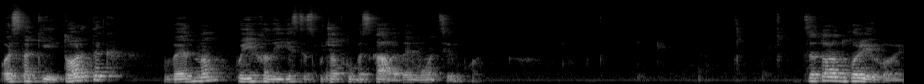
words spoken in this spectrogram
Ось такий тортик. Видно. Поїхали їсти спочатку без кави, даємо оцінку. Це торт горіховий.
